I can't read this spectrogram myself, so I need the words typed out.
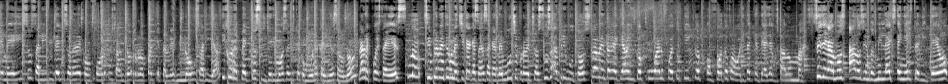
Porque me hizo salir de mi zona de confort usando ropa que tal vez no usaría. Y con respecto a si Jerimo se viste como una cariñosa o no, la respuesta es no. Simplemente es una chica que sabe sacarle mucho provecho a sus atributos. Coméntame aquí abajito cuál fue tu TikTok o foto favorita que te haya gustado más. Si llegamos a 200 mil likes en este video,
